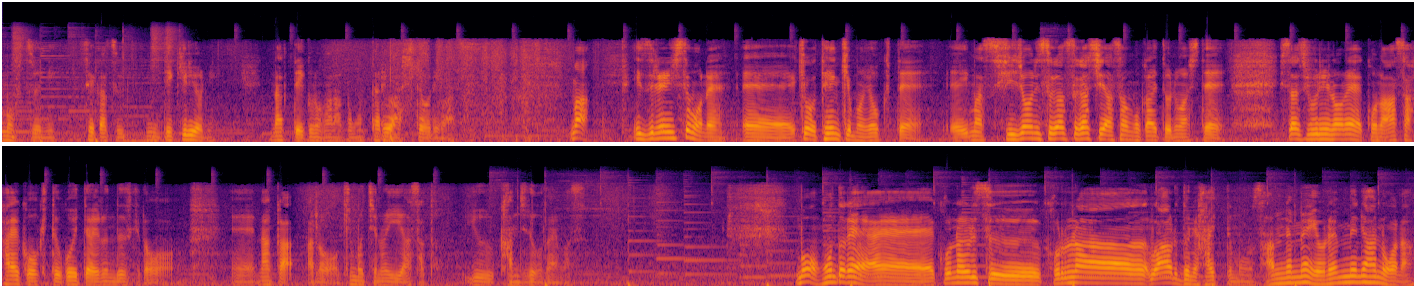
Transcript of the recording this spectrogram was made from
もう普通に生活にできるようになっていくのかなと思ったりはしております。まあいずれにしてもね、えー今日天気も良くて、えー今非常に清々しい朝を迎えておりまして久しぶりのねこの朝早く起きて動いてはいるんですけど、えーなんかあの気持ちのいい朝という感じでございます。もう本当ね、えーコロナウイルスコロナワールドに入っても3年目4年目に入るのかな。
